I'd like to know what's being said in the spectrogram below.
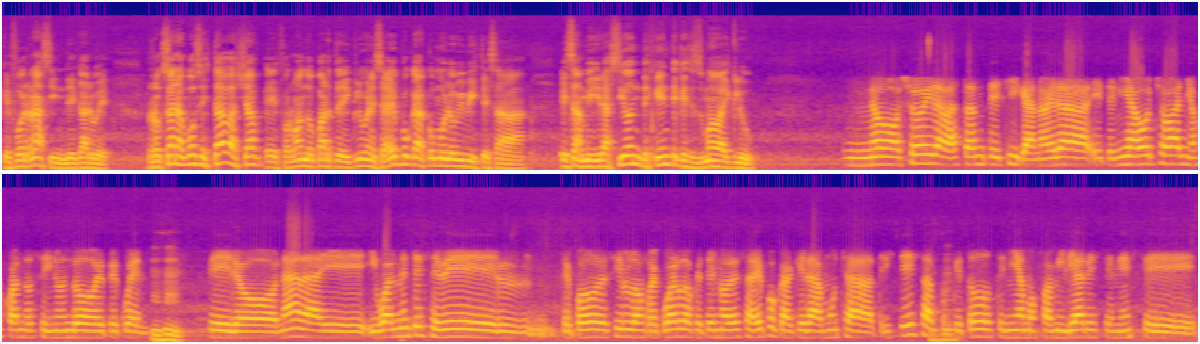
que fue Racing de Carué. Roxana, vos estabas ya formando parte del club en esa época, ¿cómo lo viviste esa, esa migración de gente que se sumaba al club? No, yo era bastante chica, no era tenía 8 años cuando se inundó Epecuén pero nada, eh, igualmente se ve, te puedo decir los recuerdos que tengo de esa época, que era mucha tristeza, porque todos teníamos familiares en ese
